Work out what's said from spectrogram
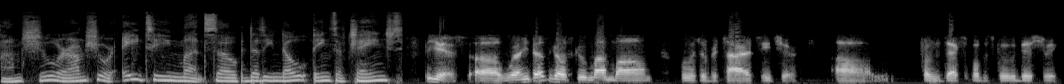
I'm sure. I'm sure. 18 months. So, does he know things have changed? Yes. Uh, well, he doesn't go to school. My mom, who is a retired teacher um, from the Jackson Public School District,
